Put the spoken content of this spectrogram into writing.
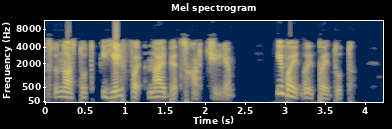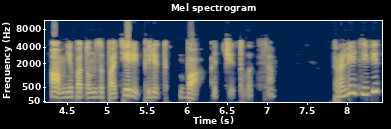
что нас тут ельфы на обед схарчили. И войной пойдут. А мне потом за потери перед Ба отчитываться. Про леди Вит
